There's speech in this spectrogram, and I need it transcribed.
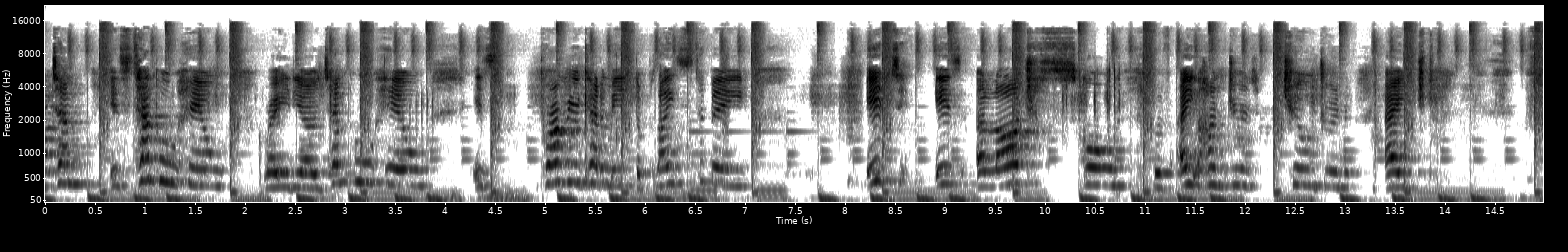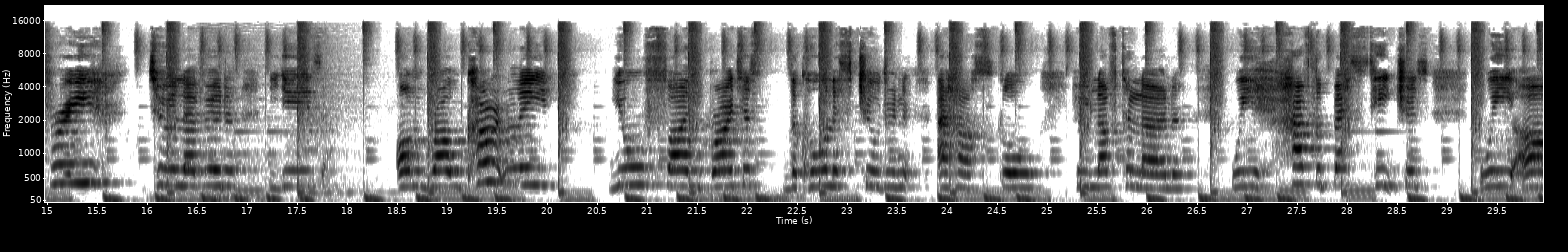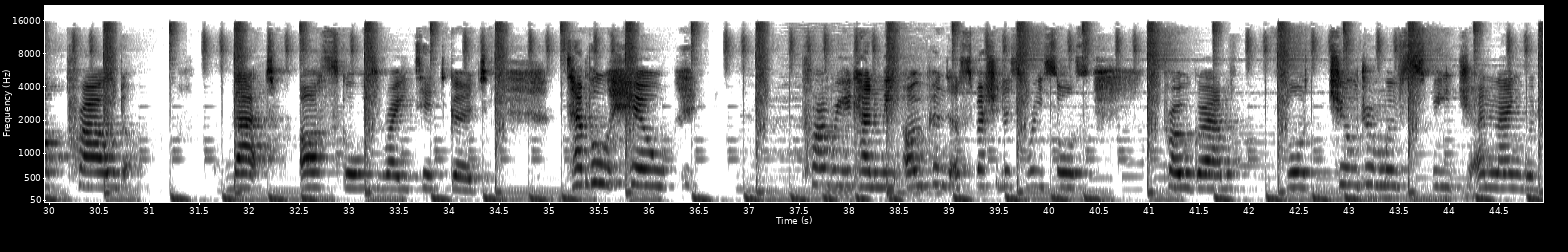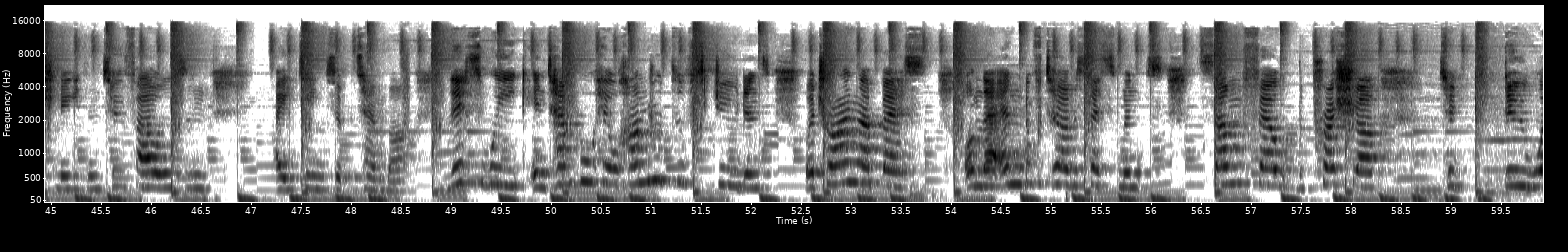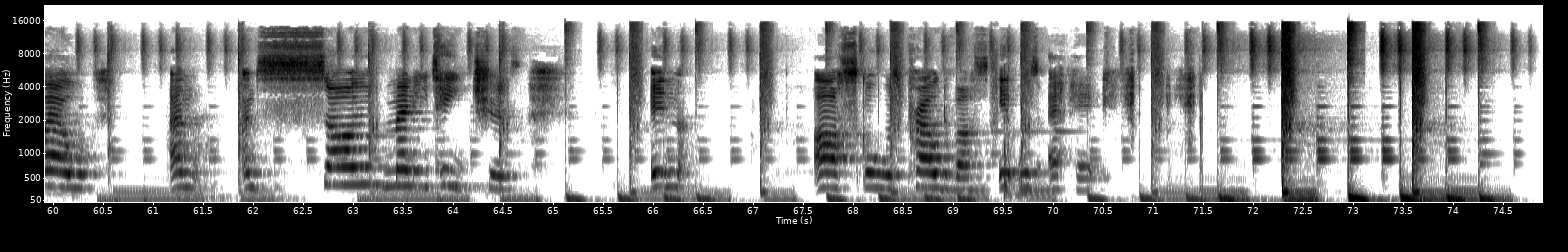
Tem- it's Temple Hill Radio. Temple Hill is Primary Academy the place to be. It is a large school with 800 children aged 3 to 11 years on roll. Currently, you'll find the brightest, the coolest children at our school who love to learn. We have the best teachers. We are proud that our school is rated good. Temple Hill Primary Academy opened a specialist resource program for children with speech and language needs in 2018 September. This week in Temple Hill, hundreds of students were trying their best on their end of term assessments. Some felt the pressure to well and and so many teachers in our school was proud of us. It was epic.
